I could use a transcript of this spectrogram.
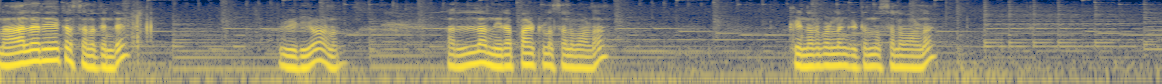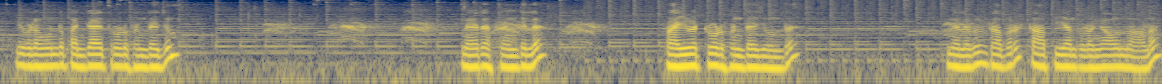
നാലര ഏക്കർ സ്ഥലത്തിന്റെ വീഡിയോ ആണ്. നല്ല നിരപ്പായിട്ടുള്ള സ്ഥലമാണ്. കിണർ വെള്ളം കിട്ടുന്ന സ്ഥലമാണ്. ഇവിടെ കൊണ്ട് പഞ്ചായത്ത് റോഡ് ഫ്രണ്ടേജും നേരെ ഫ്രണ്ടിൽ പ്രൈവറ്റ് റോഡ് ഫ്രണ്ടേജും ഉണ്ട്. നിലവിൽ റബ്ബർ ടാപ്പ് ചെയ്യാൻ തുടങ്ങാവുന്നതാണ്.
